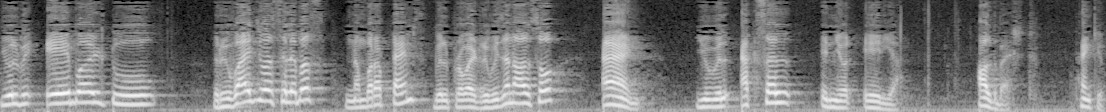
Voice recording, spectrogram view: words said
you will be able to revise your syllabus number of times, we will provide revision also and you will excel in your area. All the best. Thank you.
